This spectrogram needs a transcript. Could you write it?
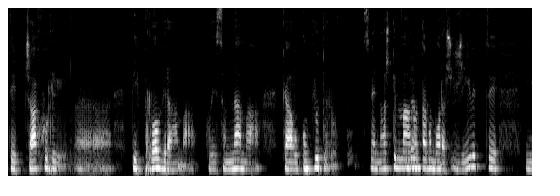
te čahuri, e, tih programa koje su nama kao u kompjuteru sve naštimano, Da. tako moraš živjeti i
